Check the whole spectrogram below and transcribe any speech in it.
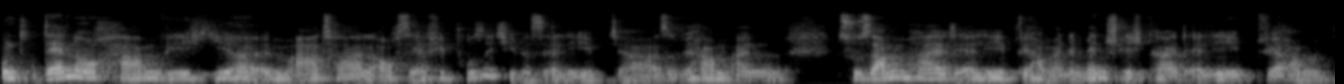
und dennoch haben wir hier im Ahrtal auch sehr viel Positives erlebt. Ja, also wir haben einen Zusammenhalt erlebt, wir haben eine Menschlichkeit erlebt, wir haben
